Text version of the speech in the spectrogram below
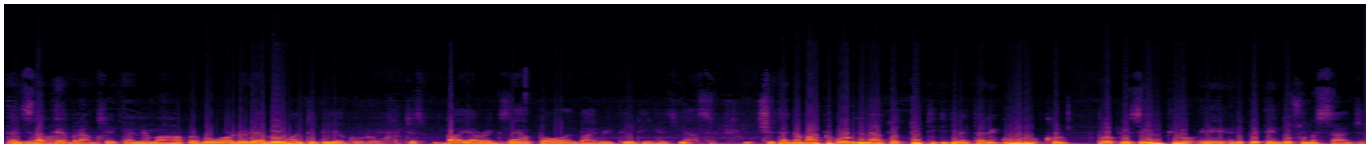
pensate a Brahma. Chaitanya Mahaprabhu ordered everyone to be a guru, just by our example and by repeating his message. Chaitanya Mahaprabhu ha ordinato a tutti di diventare guru col proprio esempio e ripetendo il suo messaggio.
